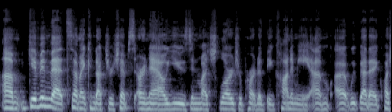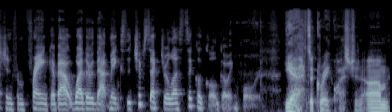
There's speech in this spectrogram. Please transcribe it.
um, given that semiconductor chips are now used in much larger part of the economy, um, uh, we've got a question from Frank about whether that makes the chip sector less cyclical going forward. Yeah, it's a great question. Um,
